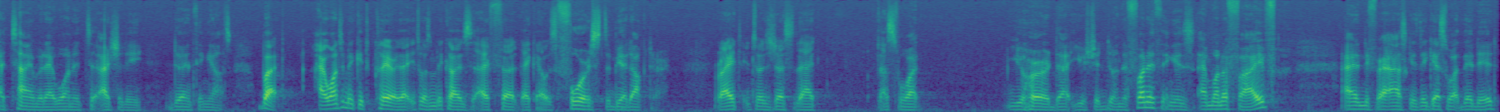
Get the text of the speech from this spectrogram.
a time when I wanted to actually do anything else. But I want to make it clear that it wasn't because I felt like I was forced to be a doctor, right? It was just that that's what you heard that you should do. And the funny thing is, I'm one of five, and if I ask you to guess what they did,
